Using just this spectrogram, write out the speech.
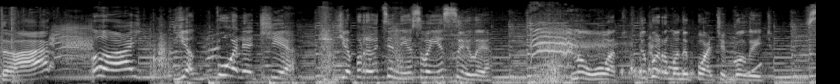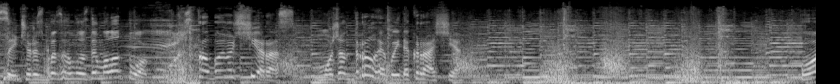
Так. Ай, як боляче! Я переоцінив свої сили. Ну от, тепер у мене пальчик болить. Все через безглуздий молоток. Спробуємо ще раз. Може, вдруге вийде краще. О,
